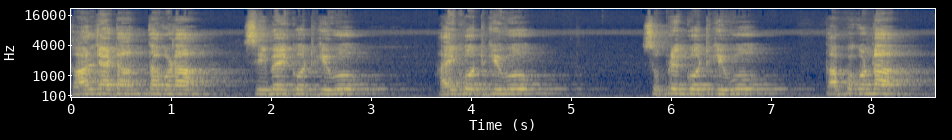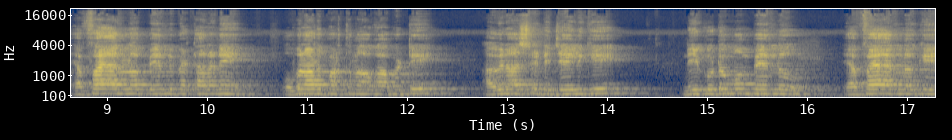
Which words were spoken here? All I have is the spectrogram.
కాల్ డేటా అంతా కూడా సిబిఐ కోర్టుకి ఇవ్వు హైకోర్టుకి ఇవ్వు సుప్రీంకోర్టుకి ఇవ్వు. తప్పకుండా ఎఫ్ఐఆర్లో పేర్లు పెట్టాలని ఉబలాట పడుతున్నావు కాబట్టి అవినాష్ రెడ్డి జైలుకి నీ కుటుంబం పేర్లు ఎఫ్ఐఆర్లోకి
